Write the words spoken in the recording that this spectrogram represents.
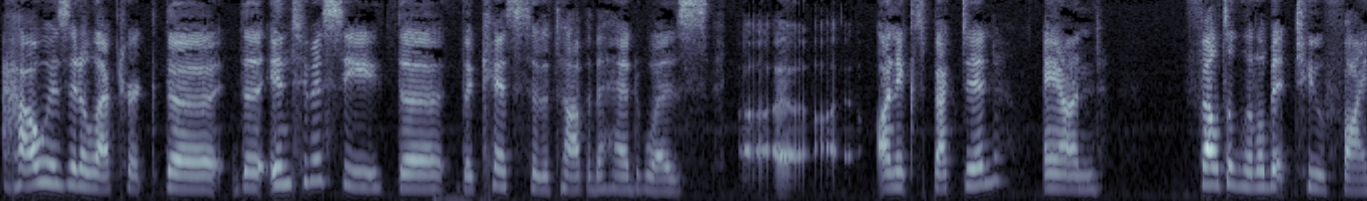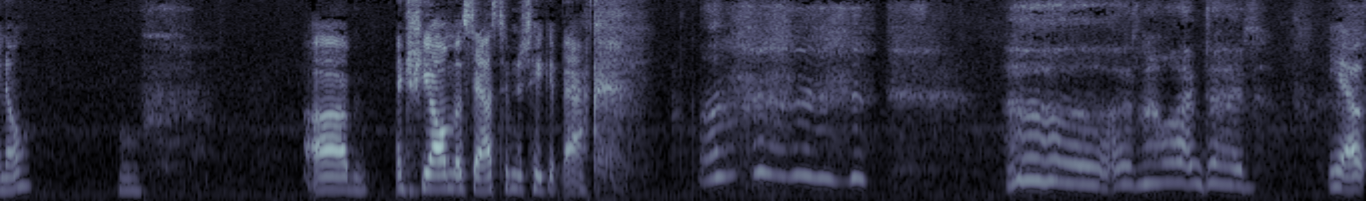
how is it electric the the intimacy the the kiss to the top of the head was uh, unexpected and felt a little bit too final Oof. um and she almost asked him to take it back oh, now I'm dead. yep.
